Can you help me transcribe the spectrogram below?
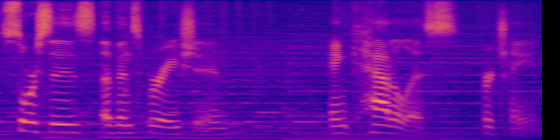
sources of inspiration, and catalysts for change.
